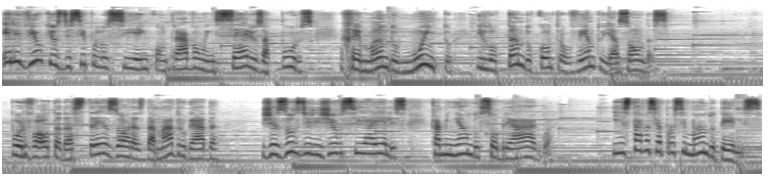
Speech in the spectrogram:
Ele viu que os discípulos se encontravam em sérios apuros, remando muito e lutando contra o vento e as ondas. Por volta das três horas da madrugada, Jesus dirigiu-se a eles, caminhando sobre a água, e estava se aproximando deles.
